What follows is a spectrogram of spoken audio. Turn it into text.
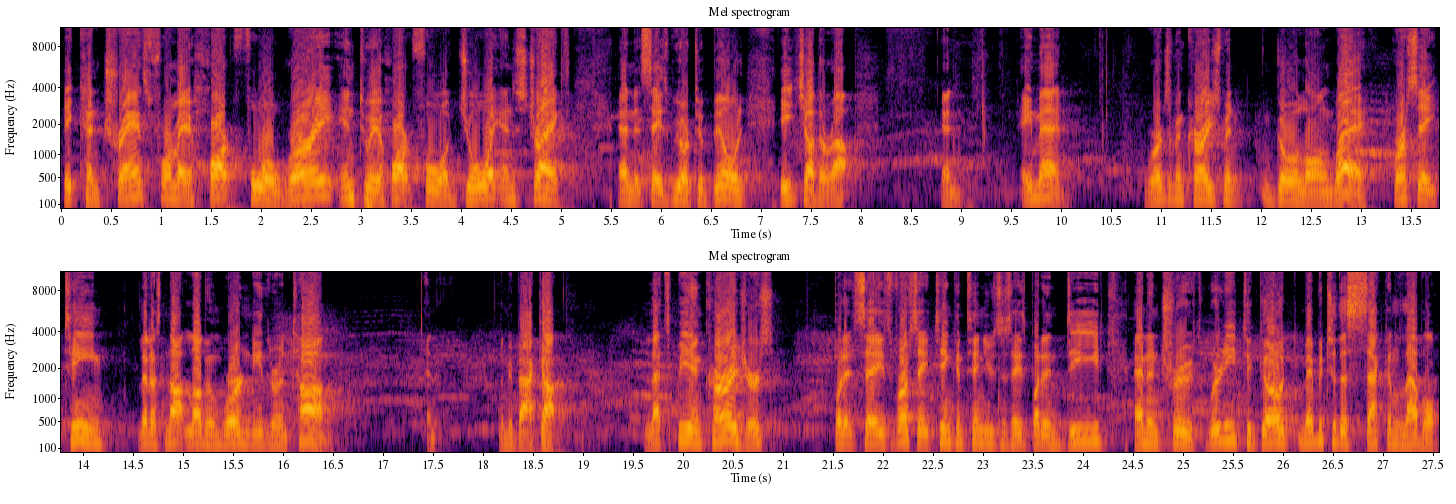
It can transform a heart full of worry into a heart full of joy and strength. And it says we are to build each other up. And amen. Words of encouragement go a long way. Verse 18 Let us not love in word, neither in tongue. And let me back up. Let's be encouragers. But it says, verse 18 continues and says, but in deed and in truth. We need to go maybe to the second level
